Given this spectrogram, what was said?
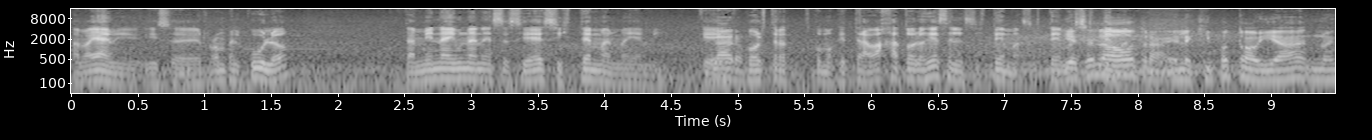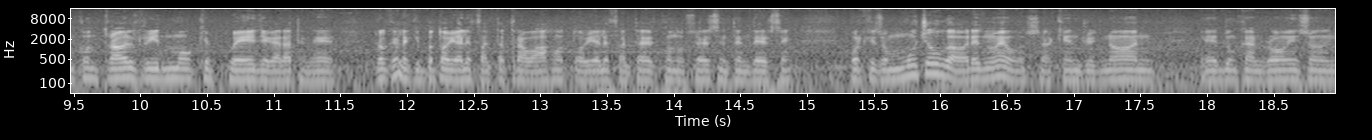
a Miami y se rompe el culo, también hay una necesidad de sistema en Miami. Que Claro. Como que trabaja todos los días en el sistema, sistema. Y esa es la otra, el equipo todavía no ha encontrado el ritmo que puede llegar a tener. Creo que al equipo todavía le falta trabajo, todavía le falta conocerse, entenderse, porque son muchos jugadores nuevos, o sea, Kendrick Nunn, eh, Duncan Robinson,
